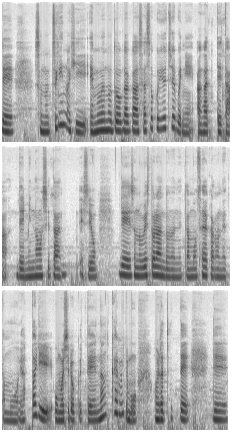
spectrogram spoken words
でその次の日 M1 の動画が早速 YouTube に上がってたんで見直したんですよでそのウエストランドのネタもさやかのネタもやっぱり面白くて何回見ても笑っちゃってで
